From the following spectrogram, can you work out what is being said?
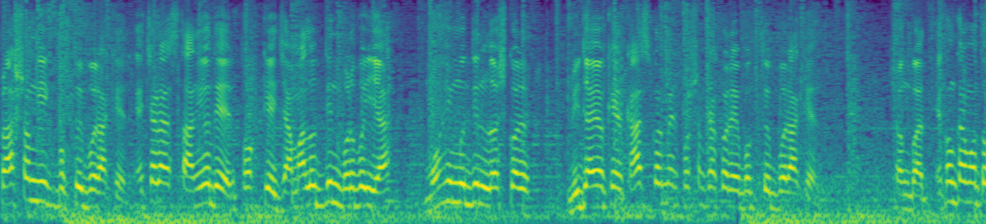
প্রাসঙ্গিক বক্তব্য রাখেন। এছাড়া স্থানীয়দের পক্ষে জামাল উদ্দিন বড়বইয়া মহিমুদ্দিন লস্কর বিধায়কের কাজকর্মের প্রশংসা করে বক্তব্য রাখেন। সংবাদ এখনকার মতো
